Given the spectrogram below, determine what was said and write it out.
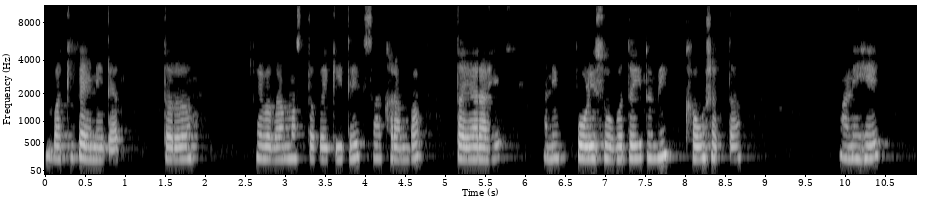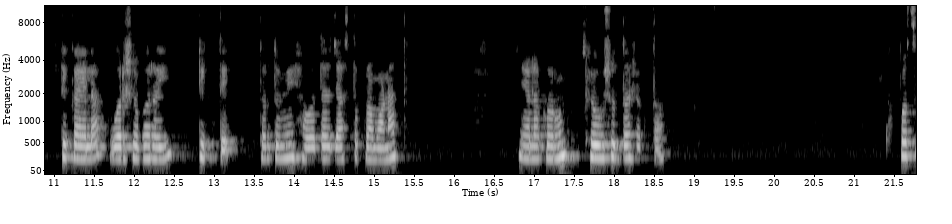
बाकी काही नाही त्यात. तर हे बघा मस्तपैकी इथे साखर आंबा तयार आहे. आणि पोळीसोबतही तुम्ही खाऊ शकता. आणि हे टिकायला वर्षभरही टिकते. तर तुम्ही हवं तर जास्त प्रमाणात याला करून ठेवूसुद्धा शकता. खूपच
